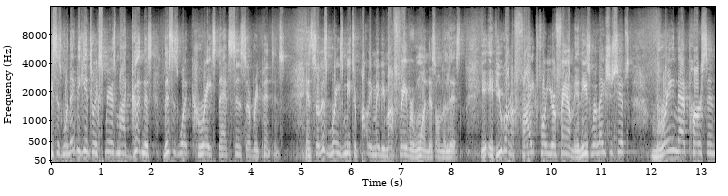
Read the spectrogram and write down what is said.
He says, when they begin to experience my goodness, this is what creates that sense of repentance. And so this brings me to probably maybe my favorite one that's on the list. If you're going to fight for your family in these relationships, bring that person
